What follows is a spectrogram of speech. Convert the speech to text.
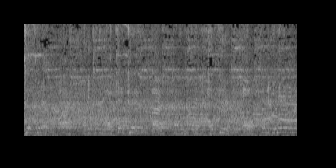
okay. 아, 반대쪽이 어떻게? 어, 한번 해봤다, 오케이. 어, 한번 더.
